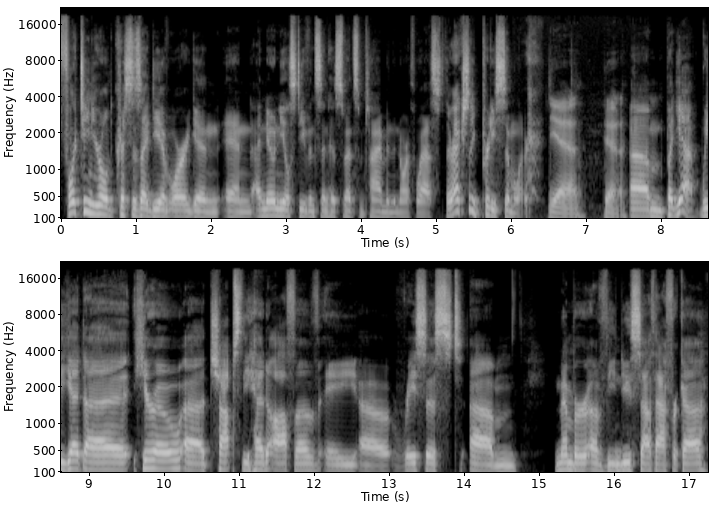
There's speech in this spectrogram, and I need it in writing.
14 year old Chris's idea of Oregon, and I know Neal Stephenson has spent some time in the Northwest. They're actually pretty similar. Yeah. Yeah. Um, but yeah, we get uh, Hiro uh, chops the head off of a uh, racist um, member of the New South Africa,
